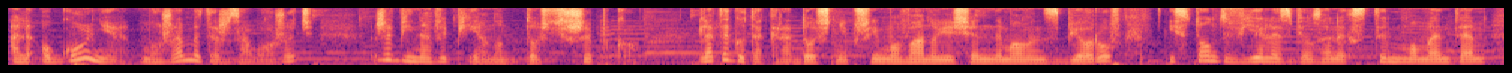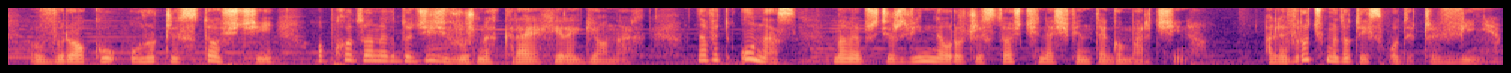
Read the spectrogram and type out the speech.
Ale ogólnie możemy też założyć, że wina wypijano dość szybko. Dlatego tak radośnie przyjmowano jesienny moment zbiorów i stąd wiele związanych z tym momentem w roku uroczystości obchodzonych do dziś w różnych krajach i regionach. Nawet u nas mamy przecież winne uroczystości na świętego Marcina. Ale wróćmy do tej słodyczy w winie.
